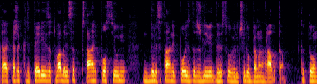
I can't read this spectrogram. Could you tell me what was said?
как да кажа, критерии за това дали са станали по-силни, дали са станали по-издържливи, дали са увеличили обема на работа. Като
